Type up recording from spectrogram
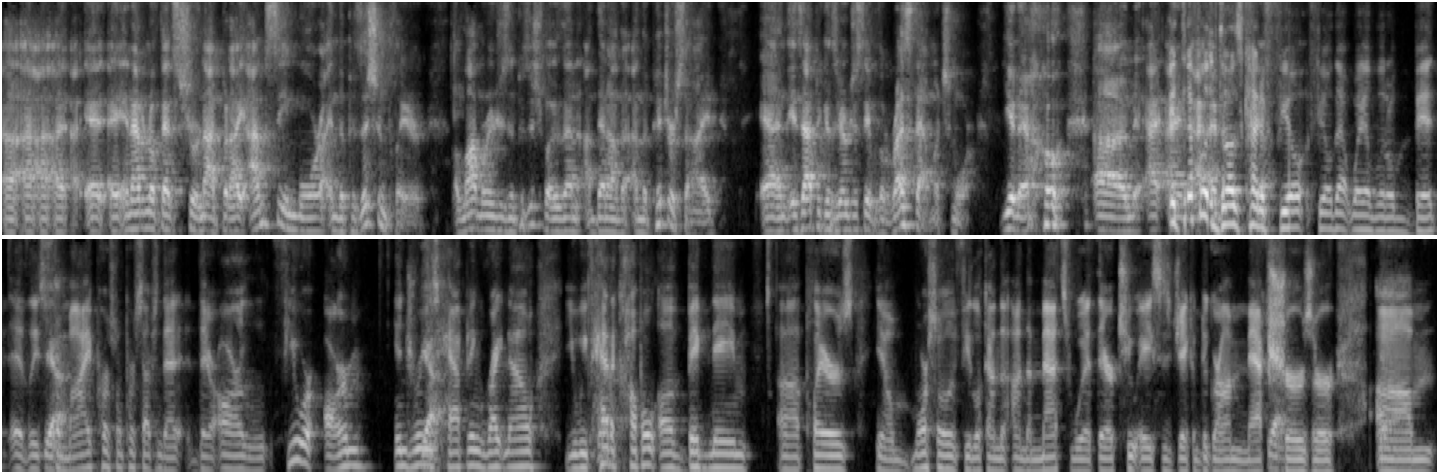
Uh, I, I, I, and I don't know if that's true or not, but I, am seeing more in the position player, a lot more injuries in position player than, than on the on the pitcher side. And is that because they're just able to rest that much more? You know, um, it definitely does kind of feel feel that way a little bit, at least yeah. from my personal perception, that there are fewer arm injuries yeah. happening right now. You, we've had yeah. a couple of big name uh, players. You know, more so if you look on the on the Mets with their two aces, Jacob Degrom, Max yeah. Scherzer. Yeah. Um,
